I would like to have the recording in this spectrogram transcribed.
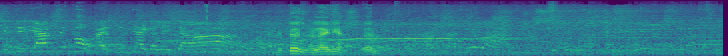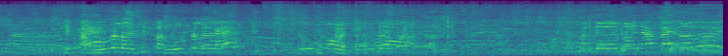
เป็นเนื้อย่างไส้กรอกไก่ชิ้นใหญ่กันเลยจ้าไอเติ้ลอะไรเนี่ยเติ้ลชิดฝั่งนู้นไปเลย ชิดฝั่งนู้นไปเลยแป๊ะ ดูก่อนดูก่อนมันเดินมานะแป๊ะเอ้ย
